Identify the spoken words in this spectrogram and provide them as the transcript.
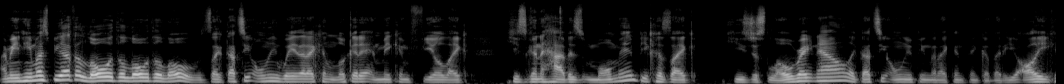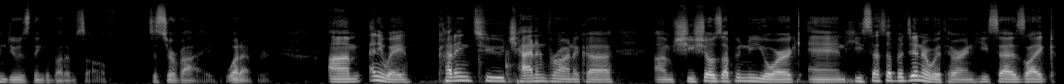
I mean, he must be at the low of the low of the lows. Like that's the only way that I can look at it and make him feel like he's gonna have his moment because like he's just low right now. Like that's the only thing that I can think of that he all he can do is think about himself to survive. Whatever. Um. Anyway, cutting to Chad and Veronica. Um. She shows up in New York and he sets up a dinner with her and he says like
